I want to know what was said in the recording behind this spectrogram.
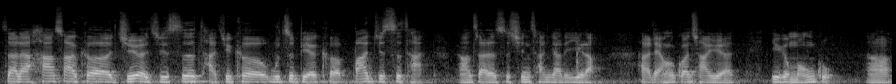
再来哈萨克、吉尔吉斯、塔吉克、乌兹别克、巴基斯坦。然后再来是新参加的伊朗，还有两个观察员，一个蒙古啊，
